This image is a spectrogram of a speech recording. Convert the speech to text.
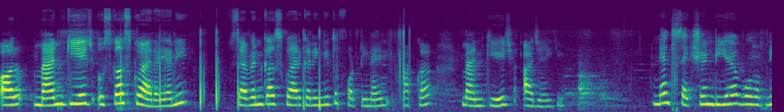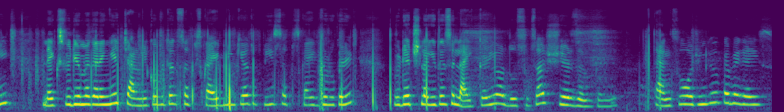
और मैन की एज उसका स्क्वायर है, यानी सेवन का स्क्वायर करेंगे तो फोर्टी नाइन आपका मैन की एज आ जाएगी। नेक्स्ट सेक्शन डी है, वो हम अपनी नेक्स्ट वीडियो में करेंगे। चैनल को अभी तक सब्सक्राइब नहीं किया तो प्लीज़ सब्सक्राइब ज़रूर करें। वीडियो अच्छी लगी तो इसे लाइक करिए और दोस्तों के साथ शेयर ज़रूर करिए। Thanks for watching you bye guys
